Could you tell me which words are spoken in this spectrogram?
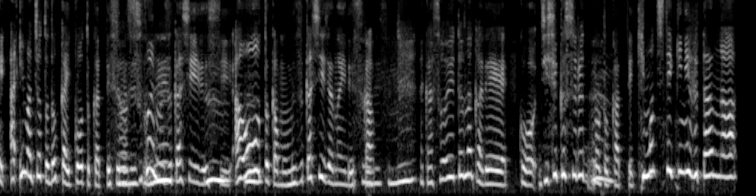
にあ今ちょっとどっか行こうとかってするのすごい難しいですしうん。会おうとかも難しいじゃないですか。そうですねだからそういった中でこう自粛するのとかって気持ち的に負担が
